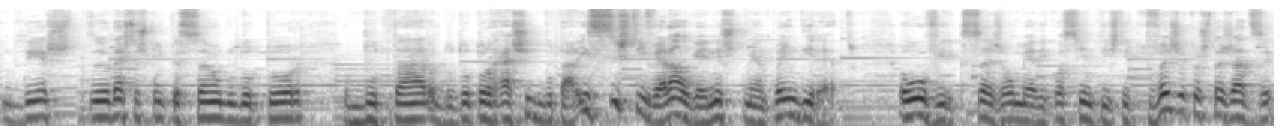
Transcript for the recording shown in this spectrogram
deste, desta explicação do Dr. Butar, do Dr. Rashid Butar. E se estiver alguém neste momento em direto a ouvir que seja um médico ou cientista e que veja que eu esteja a dizer,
